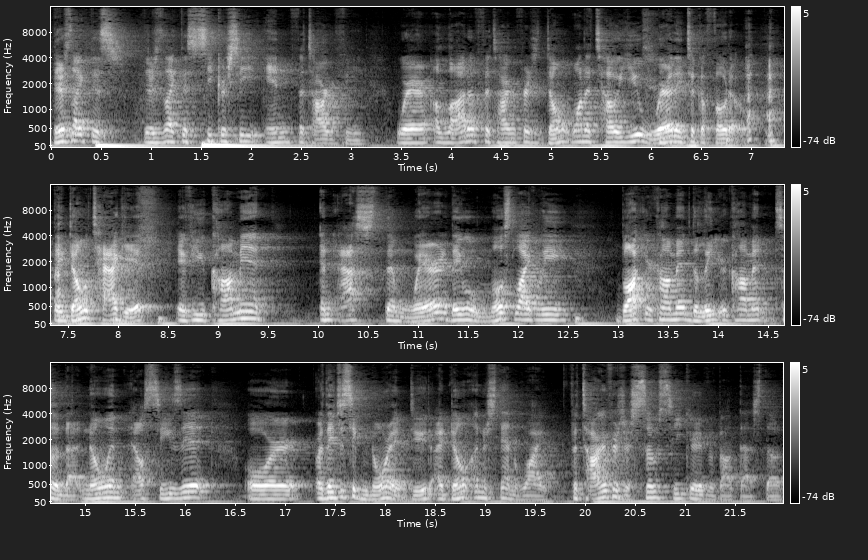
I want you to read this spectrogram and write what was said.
there's like this there's like this secrecy in photography where a lot of photographers don't want to tell you where they took a photo. they don't tag it. If you comment and ask them where, they will most likely block your comment, delete your comment so that no one else sees it or or they just ignore it, dude. I don't understand why. Photographers are so secretive about that stuff.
